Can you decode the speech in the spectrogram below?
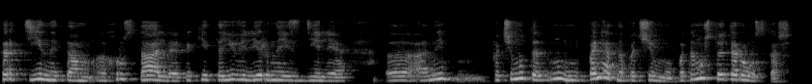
картины, там, э, хрусталь, какие-то ювелирные изделия. Э, они почему-то, ну, понятно почему, потому что это роскошь.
